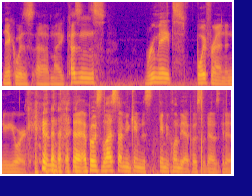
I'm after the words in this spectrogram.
Nick was uh, my cousin's roommate's boyfriend in New York. and, uh, I posted last time you came to came to Columbia. I posted that I was gonna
